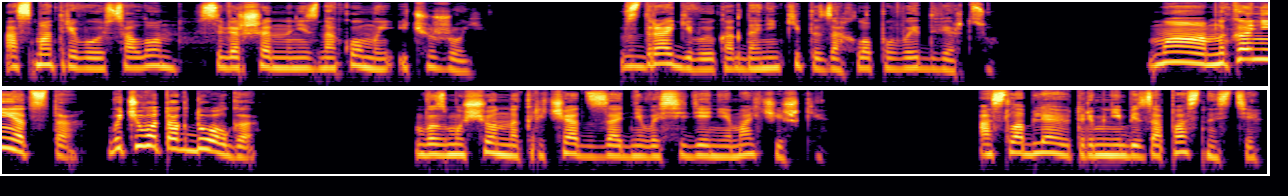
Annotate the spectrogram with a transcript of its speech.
Осматриваю салон, совершенно незнакомый и чужой. Вздрагиваю, когда Никита захлопывает дверцу. «Мам, наконец-то! Вы чего так долго?» Возмущенно кричат с заднего сиденья мальчишки. Ослабляют ремни безопасности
